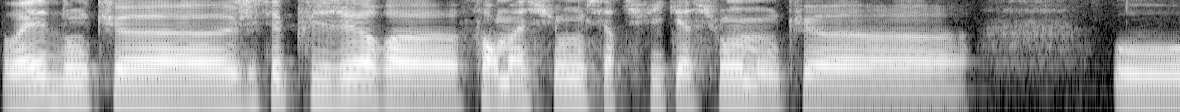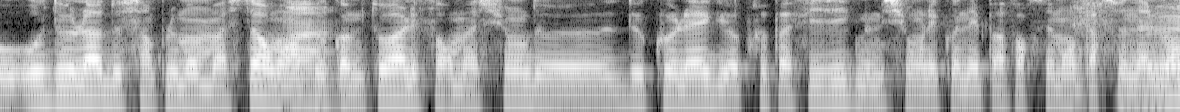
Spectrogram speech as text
Ouais, donc j'ai fait plusieurs formations ou certifications, donc au-delà de simplement master, un peu comme toi, les formations de, de, collègues prépa physique, même si on les connaît pas forcément personnellement.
